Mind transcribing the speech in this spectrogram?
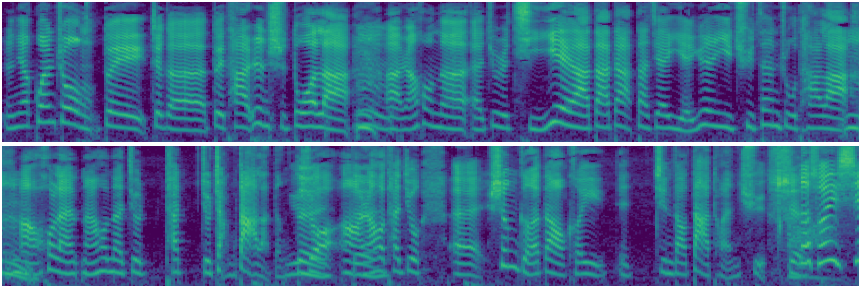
人家观众对这个对他认识多了，嗯。啊，然后呢，呃，就是企业啊，大大大家也愿意去赞助他啦，啊，后来然后呢，就他就长大了，等于说。啊，然后他就呃升格到可以呃进到大团去，是，那所以现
